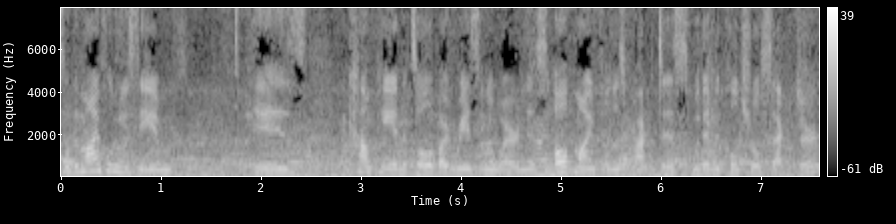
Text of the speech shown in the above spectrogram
So the Mindful Museum is campaign that's all about raising awareness Mm-hmm. of mindfulness practice within the cultural sector.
